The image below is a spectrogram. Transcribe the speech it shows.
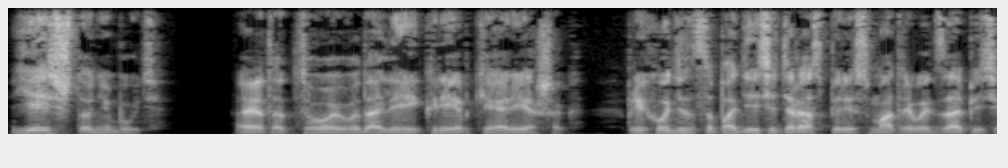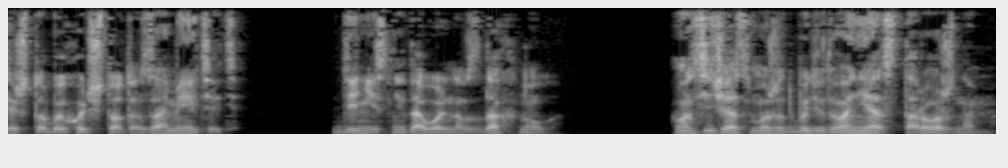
«Есть что-нибудь?» «Этот твой водолей крепкий орешек. Приходится по десять раз пересматривать записи, чтобы хоть что-то заметить». Денис недовольно вздохнул. «Он сейчас может быть вдвойне осторожным.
